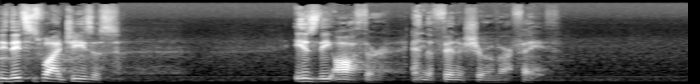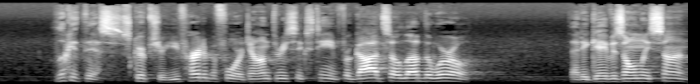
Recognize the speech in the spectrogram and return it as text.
See, this is why Jesus is the author and the finisher of our faith. Look at this scripture. You've heard it before, John 3:16. For God so loved the world that he gave his only son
